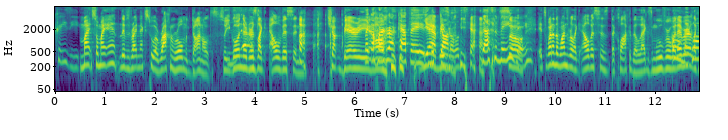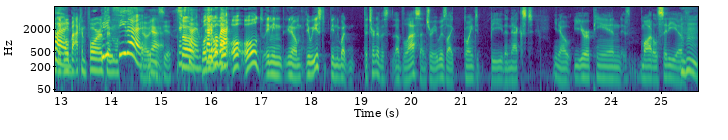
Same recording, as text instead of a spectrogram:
crazy. My so my aunt lives right next to a rock and roll McDonald's. So you go in there, there's like Elvis and Chuck Berry, Like and a Hard Rock Cafe yeah, McDonald's. basically, yeah. That's So amazing. it's one of the ones where like Elvis is the clock of the legs move or whatever. Oh my like they go back and forth. we didn't and see that. No, we yeah. didn't see it. Next So- time. Well, Gotta go old, back. Old, old, I mean, you know, we used to be in what the turn of, this- of the last century. It was like going to be the next, you know, European model city of, Mhm.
